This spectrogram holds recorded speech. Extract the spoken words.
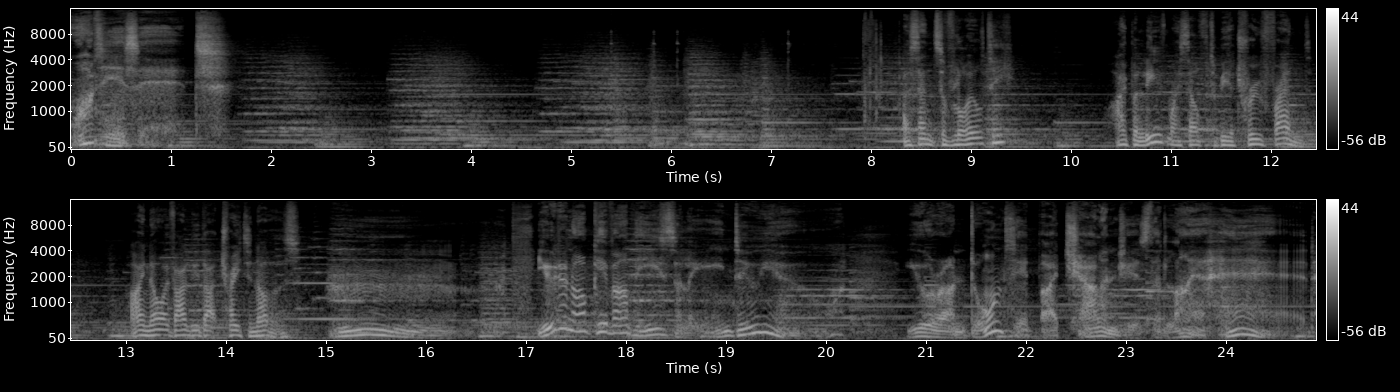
What is it? A sense of loyalty? I believe myself to be a true friend. I know I value that trait in others. Hmm. You do not give up easily, do you? You are undaunted by challenges that lie ahead.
